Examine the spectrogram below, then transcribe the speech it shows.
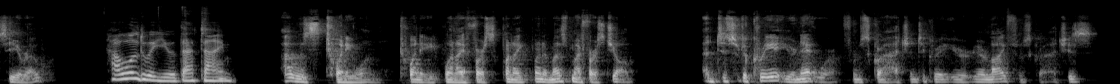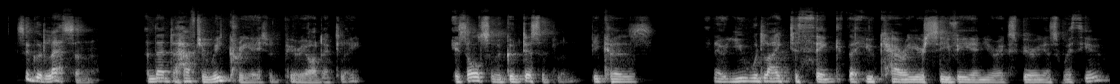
zero. How old were you at that time? I was 21, 20 when I first, when I, when it was my first job and to sort of create your network from scratch and to create your, your life from scratch is, is a good lesson. And then to have to recreate it periodically is also a good discipline because you you would like to think that you carry your CV and your experience with you.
